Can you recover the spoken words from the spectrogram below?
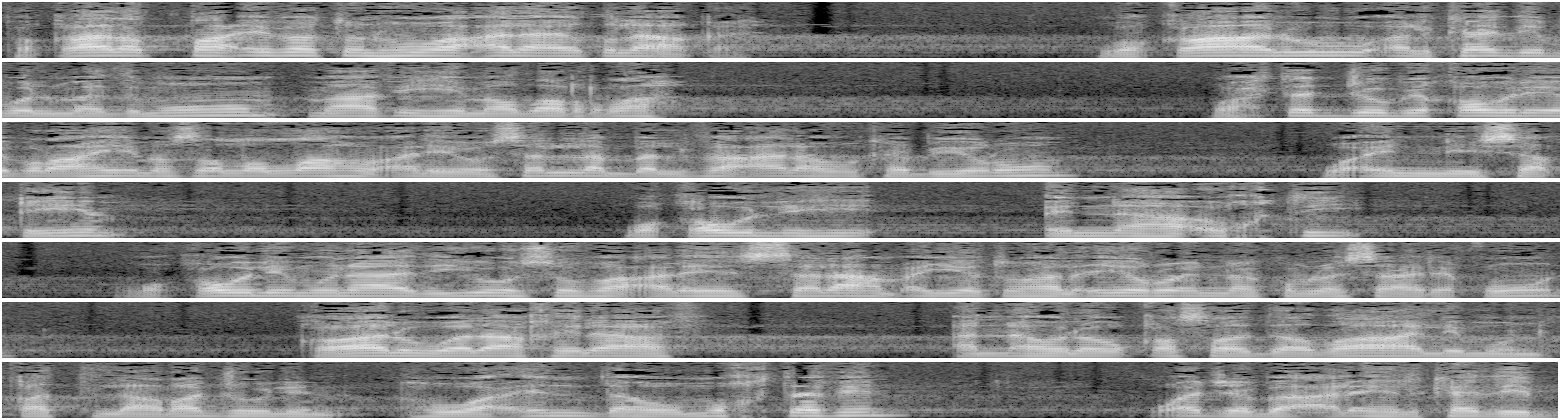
فقالت طائفه هو على إطلاقه. وقالوا الكذب المذموم ما فيه مضرة. واحتجوا بقول إبراهيم صلى الله عليه وسلم بل فعله كبيرهم وإني سقيم وقوله إنها أختي وقول منادي يوسف عليه السلام أيتها العير إنكم لسارقون قالوا ولا خلاف أنه لو قصد ظالم قتل رجل هو عنده مختف وجب عليه الكذب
